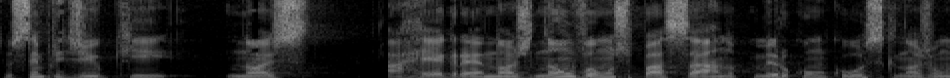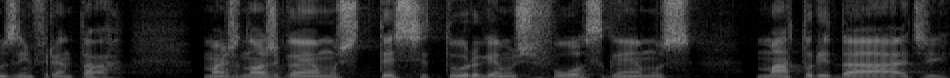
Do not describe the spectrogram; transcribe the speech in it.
Eu sempre digo que nós, a regra é nós não vamos passar no primeiro concurso que nós vamos enfrentar, mas nós ganhamos tessitura, ganhamos força, ganhamos maturidade,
